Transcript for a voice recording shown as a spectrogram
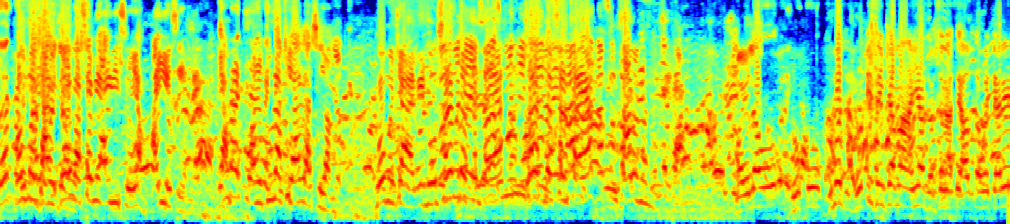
બહુ મજા આવી. દર વર્ષે અમે આવીશું એમ. આવીએ છીએ ચૂડાથી આવ્યા છીએ અમે. બહુ મજા આવી. બહુ સરસ દર્શન થયા સરસ દર્શન થયા સારું મંદિર છે. મહિલાઓ લોકો ખૂબ જ મોટી સંખ્યામાં અહીંયા દર્શનાર્થે આવતા હોય ત્યારે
